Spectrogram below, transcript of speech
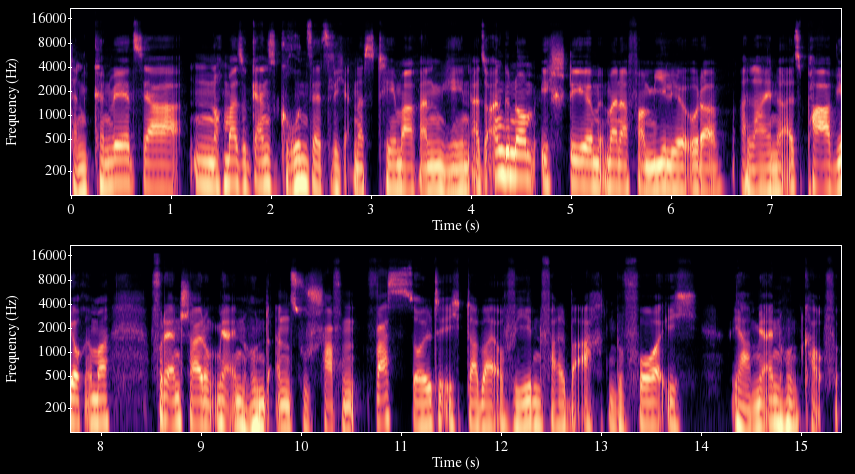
Dann können wir jetzt ja nochmal so ganz grundsätzlich an das Thema rangehen. Also angenommen, ich stehe mit meiner Familie oder alleine als Paar, wie auch immer, vor der Entscheidung, mir einen Hund anzuschaffen. Was sollte ich dabei auf jeden Fall beachten, bevor ich ja, mir einen Hund kaufe?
